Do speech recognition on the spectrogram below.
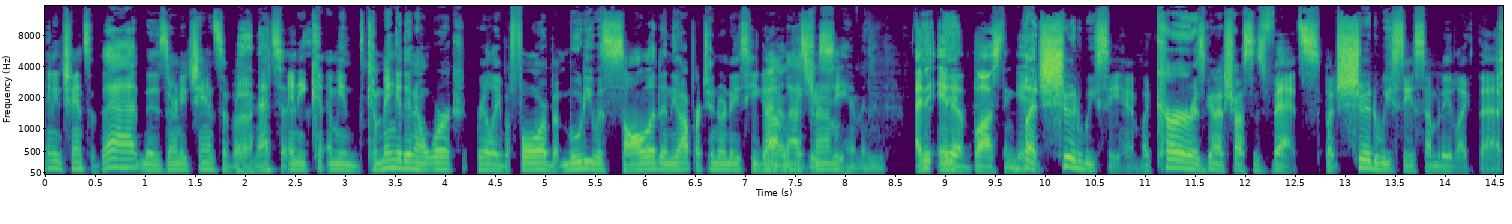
Any chance of that? Is there any chance of a Man, that's a, any? I mean, Kuminga didn't work really before, but Moody was solid in the opportunities he I got don't last think we round. see him in It- in a Boston game. But should we see him? Like Kerr is going to trust his vets, but should we see somebody like that?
